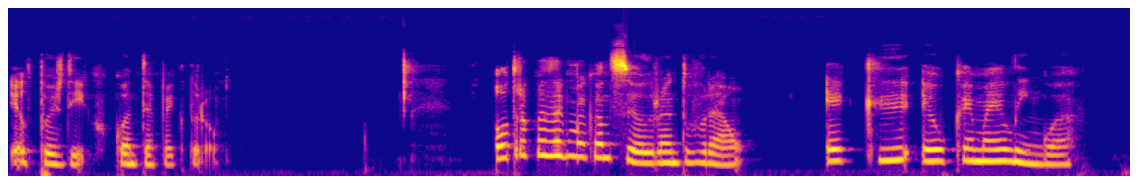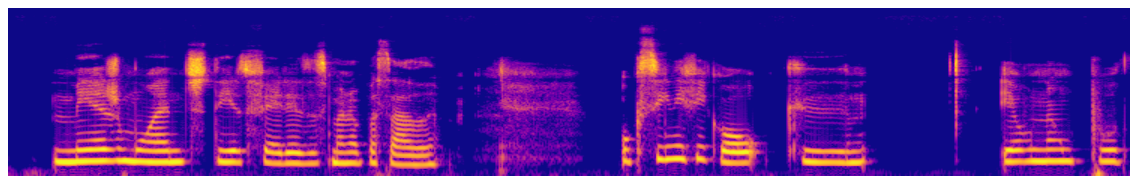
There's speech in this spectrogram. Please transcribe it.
eu depois digo quanto tempo é que durou. Outra coisa que me aconteceu durante o verão é que eu queimei a língua, mesmo antes de ir de férias a semana passada. O que significou que eu não pude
